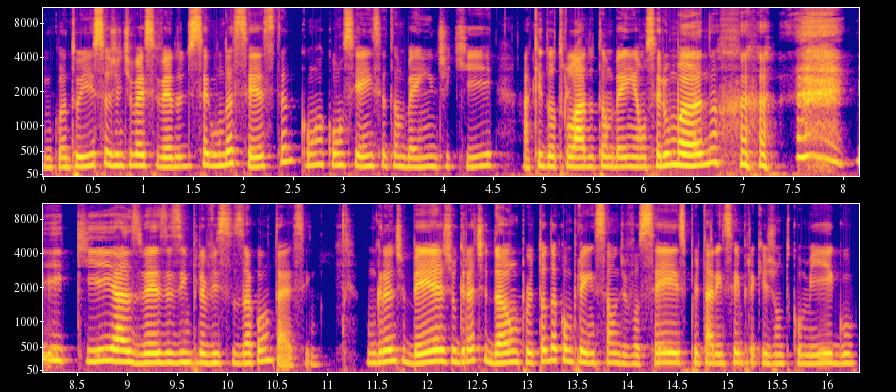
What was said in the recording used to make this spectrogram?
Enquanto isso, a gente vai se vendo de segunda a sexta, com a consciência também de que aqui do outro lado também é um ser humano e que às vezes imprevistos acontecem. Um grande beijo, gratidão por toda a compreensão de vocês, por estarem sempre aqui junto comigo,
